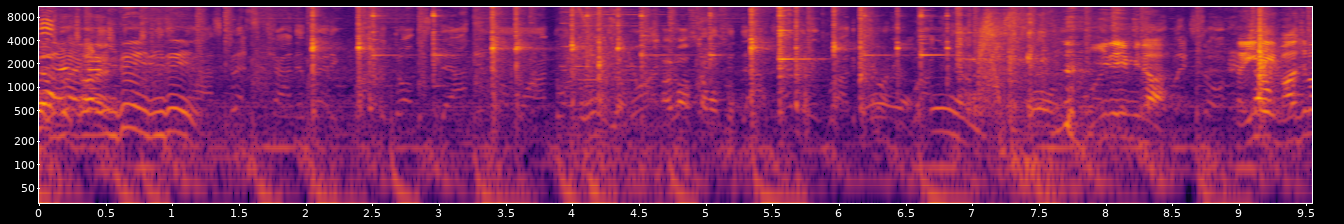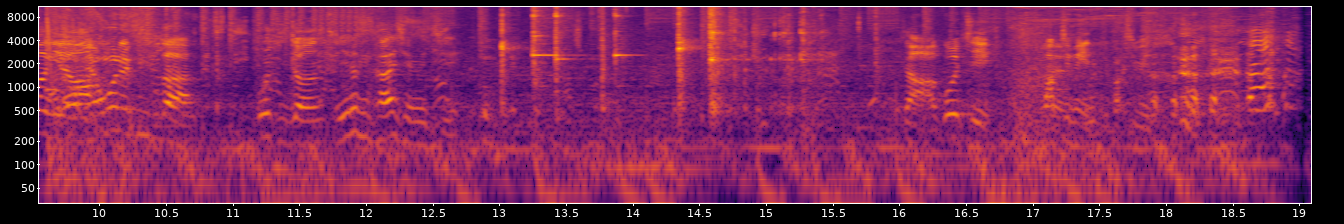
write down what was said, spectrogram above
야, 잘해. 2대1 2대1. 잘 맞았어, 잘 맞았어. 2대2입니다. 자 이제 마지막이에요 영혼의 승부다. 꼴찌전 이렇게 가야 재밌지. 자 꼴찌 박지민 박시민.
